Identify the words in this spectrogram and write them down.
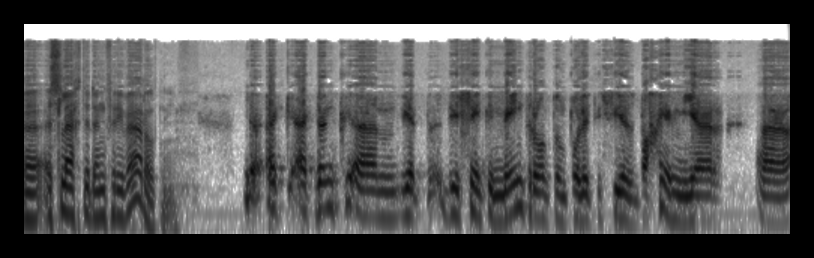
'n uh, slegte ding vir die wêreld nie. Ja, ek ek dink ehm um, weet die sentiment rondom politici is baie meer uh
